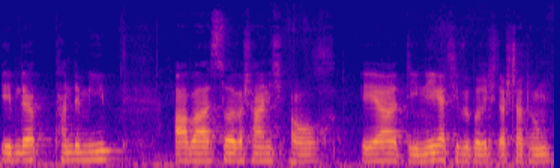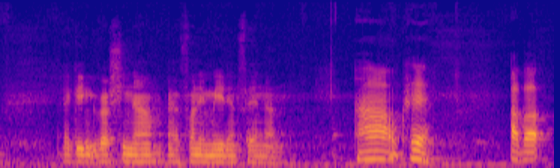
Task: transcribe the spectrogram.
eben der Pandemie. Aber es soll wahrscheinlich auch eher die negative Berichterstattung äh, gegenüber China äh, von den Medien verhindern. Ah, okay. Aber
